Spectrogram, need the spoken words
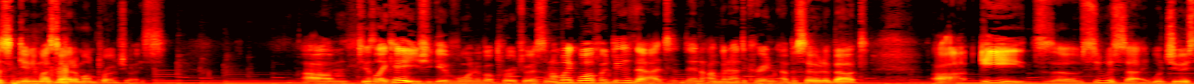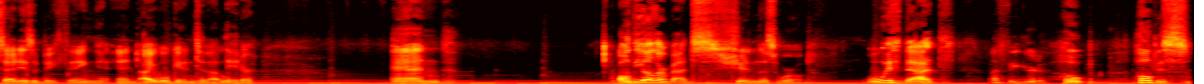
Just getting my side, I'm on pro choice. Um, she's like, hey, you should give one about pro choice. And I'm like, well, if I do that, then I'm gonna have to create an episode about uh, AIDS, uh, suicide, which suicide is a big thing, and I will get into that later. And all the other bad shit in this world. With that, I figured hope. Hope is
